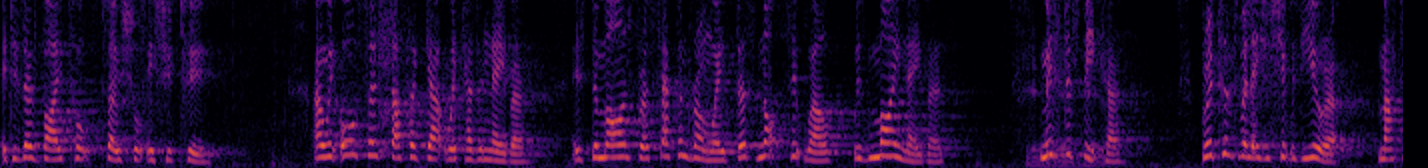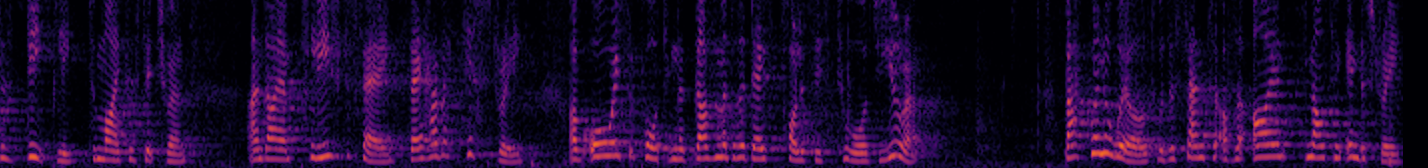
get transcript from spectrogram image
it is a vital social issue too. And we also suffer Gatwick as a neighbour. Its demand for a second runway does not sit well with my neighbours. Yeah, Mr yeah, Speaker, Britain's relationship with Europe matters deeply to my constituents, and I am pleased to say they have a history of always supporting the government of the day's policies towards Europe. Back when the world was the centre of the iron smelting industry,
